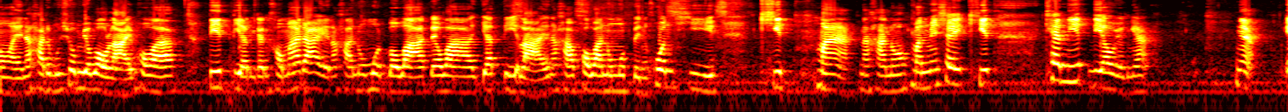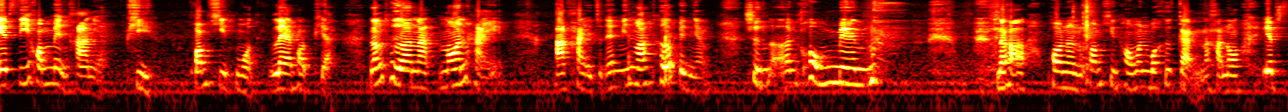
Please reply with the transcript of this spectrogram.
น้อยๆนะคะท่านผู้ชมอย่าเว้าหลาย เพราะว่าตีเตียนกันเขามาได้นะคะนงหมดบาวาแต่ว่าอย่าตีหลายนะคะ เพราะว่านงหมดเป็นคนที่คิดมากนะคะเนาะมันไม่ใช่คิดแค่นิดเดียวอย่างเงี้ยเนี่ย FC คอมเมนต์ค่ะเนี่ยพี่ความคิดหมดแลนฮอตเพียลังเทือนะนอนไห้อาไห้จนแอดมินว่าเธอเป็นอย่างฉันอ่านคอมเมนต์นะคะเพอนั้นความคิดเขามันบ่คือกันนะคะเนาะ FC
